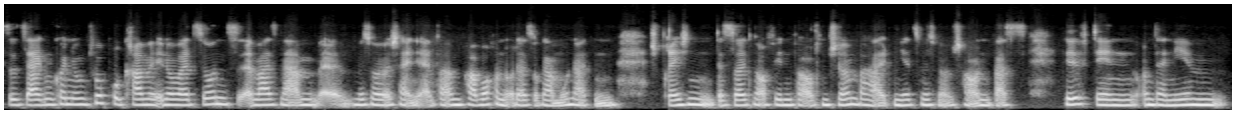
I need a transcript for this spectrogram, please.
sozusagen Konjunkturprogramme, Innovationsmaßnahmen äh, müssen wir wahrscheinlich einfach ein paar Wochen oder sogar Monaten sprechen. Das sollten wir auf jeden Fall auf dem Schirm behalten. Jetzt müssen wir schauen, was hilft den Unternehmen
